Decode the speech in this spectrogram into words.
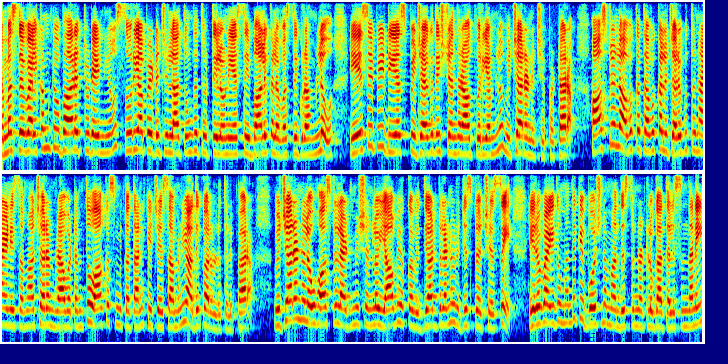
నమస్తే welcome to Bharat today news. Suryapet జిల్లా తుంగతుర్తిలోని ఎస్సీ బాలికల వసతి గృహంలో ఏసీపీ డీఎస్పీ జగదీష్ చంద్ర ఆధ్వర్యంలో విచారణ చేపట్టారు. హాస్టల్లో అవకతవకలు జరుగుతున్నాయని సమాచారం రావడంతో ఆకస్మిక తనిఖీ చేశామని అధికారులు తెలిపారు. విచారణలో హాస్టల్ అడ్మిషన్లో యాభై ఒక్క విద్యార్థులను రిజిస్టర్ చేసి ఇరవై ఐదు మందికి భోజనం అందిస్తున్నట్లుగా తెలిసిందని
